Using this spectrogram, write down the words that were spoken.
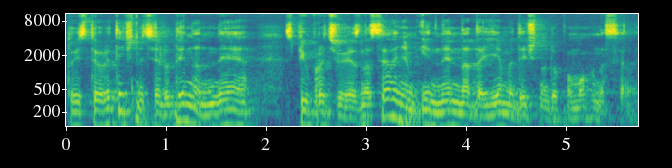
Тобто, теоретично ця людина не співпрацює з населенням і не надає медичну допомогу населенню.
